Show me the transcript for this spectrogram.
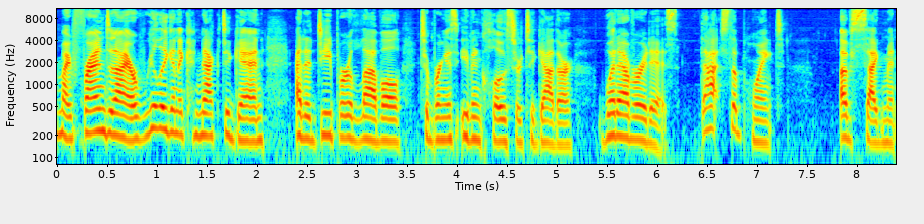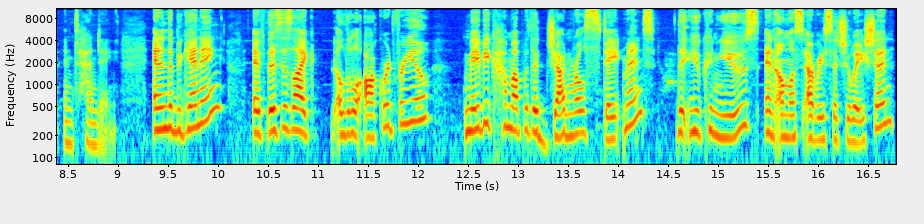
my friend and I are really going to connect again at a deeper level to bring us even closer together, whatever it is. That's the point of segment intending. And in the beginning, if this is like a little awkward for you, maybe come up with a general statement that you can use in almost every situation.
